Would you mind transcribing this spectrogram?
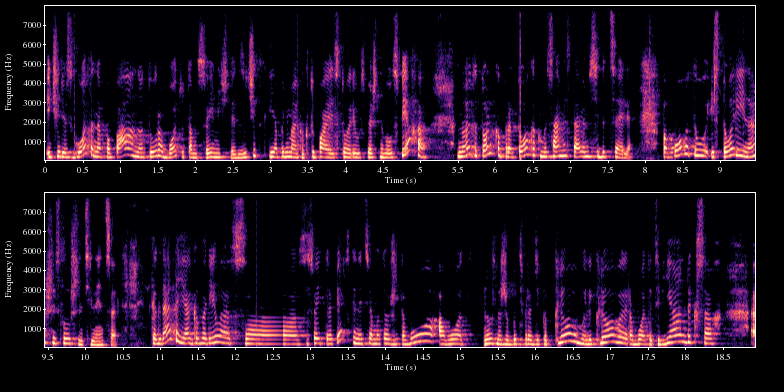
и через год она попала на ту работу там своей мечты. Это звучит, я понимаю, как тупая история успешного успеха, но это только про то, как мы сами ставим себе цели. По поводу истории нашей слушательницы. Когда-то я говорила с со своей терапевткой на тему тоже того, а вот нужно же быть вроде как клевым или клевой, работать в Яндексах э,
